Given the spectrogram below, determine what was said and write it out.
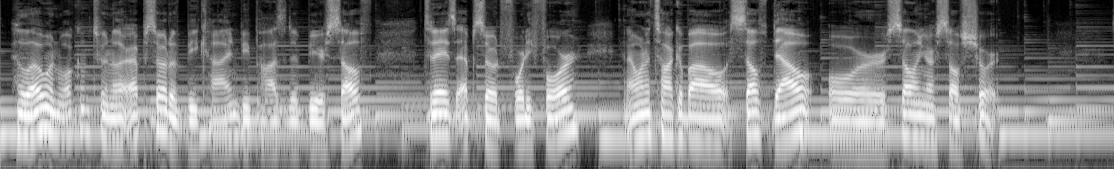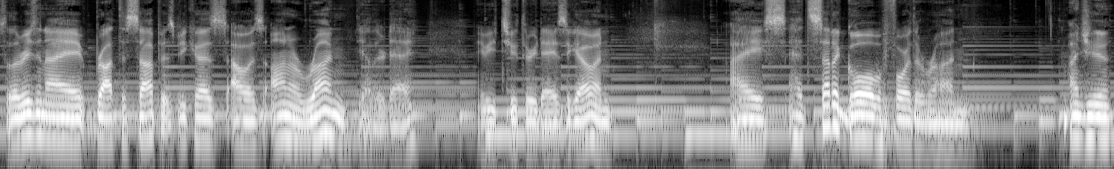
Hello, and welcome to another episode of Be Kind, Be Positive, Be Yourself. Today is episode 44, and I want to talk about self doubt or selling ourselves short. So, the reason I brought this up is because I was on a run the other day, maybe two, three days ago, and I had set a goal before the run. Mind you,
